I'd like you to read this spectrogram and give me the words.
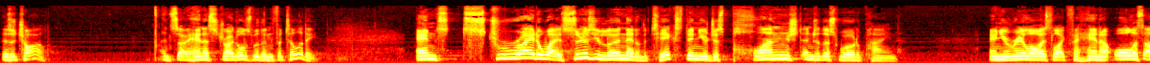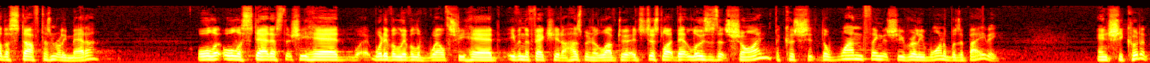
is a child. And so Hannah struggles with infertility. And straight away, as soon as you learn that in the text, then you're just plunged into this world of pain. And you realize, like for Hannah, all this other stuff doesn't really matter. All, all the status that she had, whatever level of wealth she had, even the fact she had a husband who loved her, it's just like that loses its shine because she, the one thing that she really wanted was a baby. And she couldn't.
